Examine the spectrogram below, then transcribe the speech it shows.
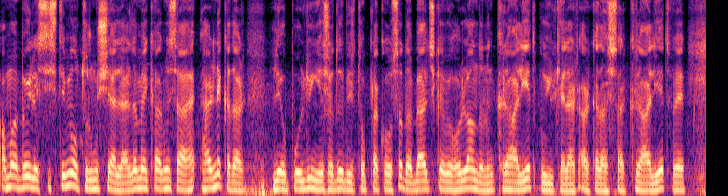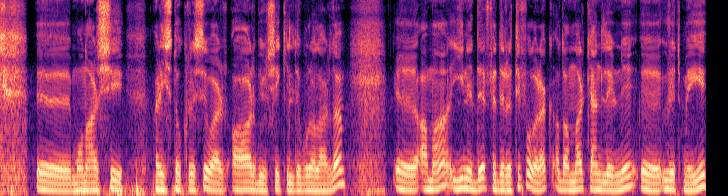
Ama böyle sistemi oturmuş yerlerde mesela her ne kadar Leopold'un yaşadığı bir toprak olsa da Belçika ve Hollanda'nın kraliyet bu ülkeler arkadaşlar. Kraliyet ve e, monarşi, aristokrasi var ağır bir şekilde buralarda. Ama yine de federatif olarak adamlar kendilerini üretmeyi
